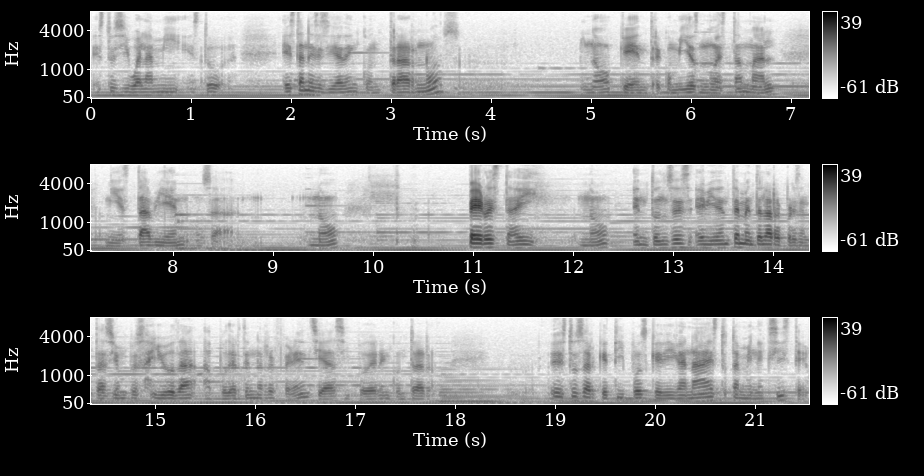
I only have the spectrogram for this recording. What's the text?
esto es igual a mí, esto, esta necesidad de encontrarnos, ¿no? Que entre comillas no está mal, ni está bien, o sea, no, pero está ahí, ¿no? Entonces, evidentemente la representación pues ayuda a poder tener referencias y poder encontrar estos arquetipos que digan, ah, esto también existe.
